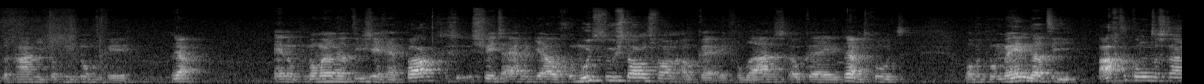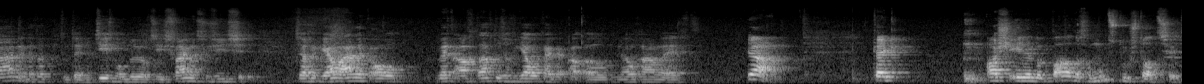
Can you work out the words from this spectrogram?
we gaan hier toch niet nog een keer. Ja. En op het moment dat hij zich herpakt, switcht eigenlijk jouw gemoedstoestand van oké, vandaag is het oké, het Ja. komt goed. Maar op het moment dat hij achter komt te staan, en dat heb ik toen tegen Chisnell door precies Feyenoord gezien, zag ik jou eigenlijk al, werd 8-8, toen zag ik jou kijken, oh oh, nou gaan we echt. Ja, kijk, als je in een bepaalde gemoedstoestand zit,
